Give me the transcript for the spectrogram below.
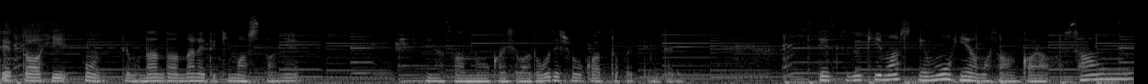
出た日うんでもだんだん慣れてきましたね。皆さんの会社はどうでしょうかとか言ってみたり。で続きましても檜山さんから。3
